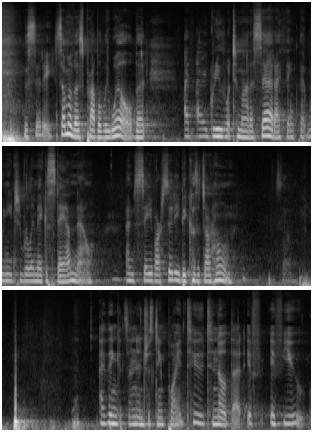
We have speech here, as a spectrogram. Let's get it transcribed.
the city. Some of us probably will, but I, I agree with what Tamara said. I think that we need to really make a stand now and save our city because it's our home. So. I think it's an interesting point too to note that if if you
